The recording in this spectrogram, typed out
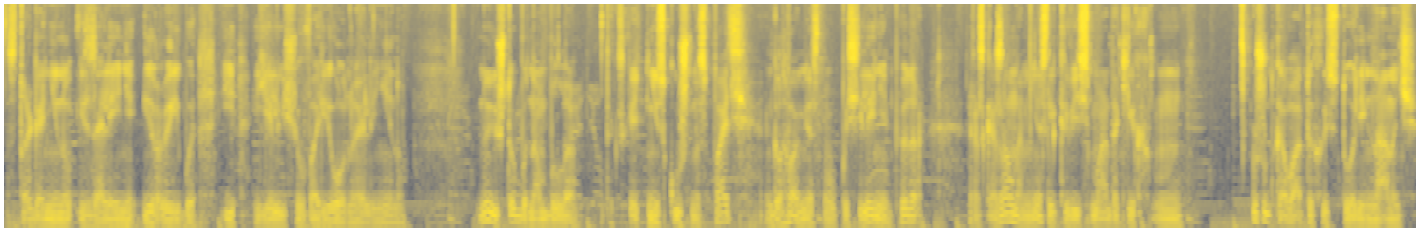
строганину из оленя и рыбы. И ели еще вареную оленину. Ну и чтобы нам было, так сказать, не скучно спать, глава местного поселения Петр рассказал нам несколько весьма таких жутковатых историй на ночь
